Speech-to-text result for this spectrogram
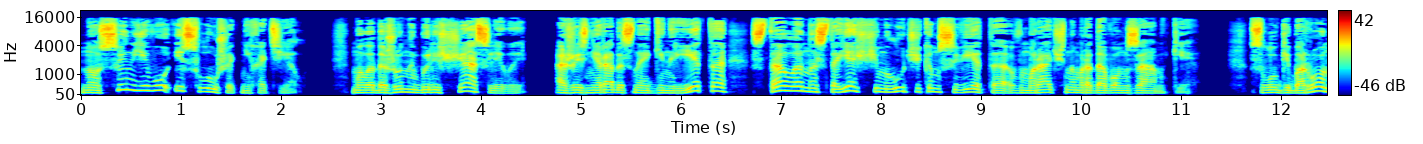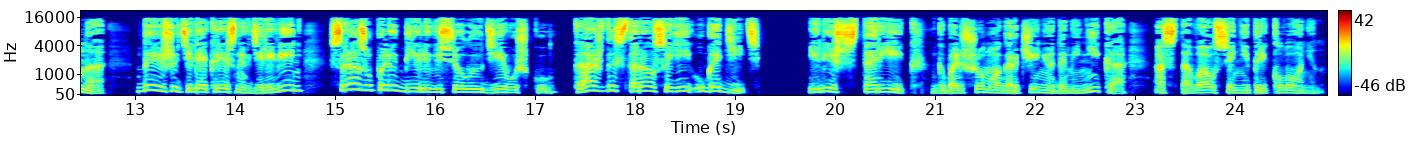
но сын его и слушать не хотел. Молодожены были счастливы, а жизнерадостная Генриетта стала настоящим лучиком света в мрачном родовом замке. Слуги барона, да и жители окрестных деревень сразу полюбили веселую девушку, каждый старался ей угодить, и лишь старик, к большому огорчению Доминика, оставался непреклонен.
